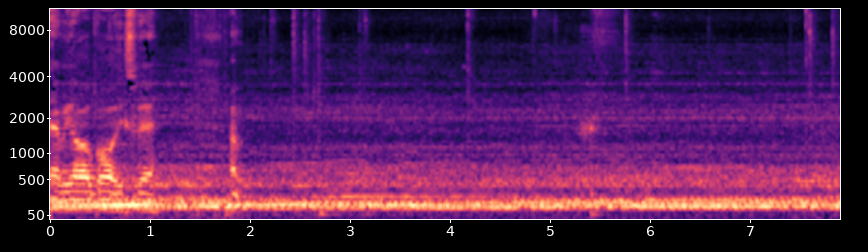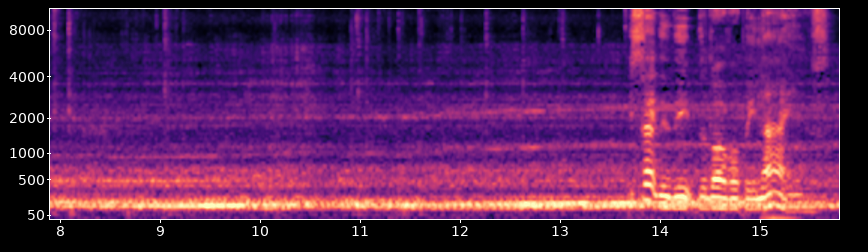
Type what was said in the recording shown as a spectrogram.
Yeah, we all go this way. Um, it's like the, the, the Volvo B9s.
